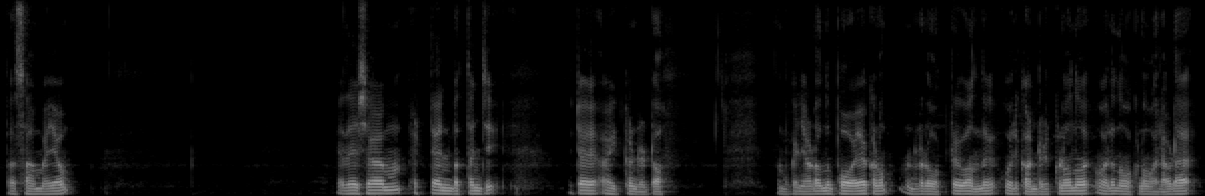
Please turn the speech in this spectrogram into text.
ഇപ്പം സമയം ഏകദേശം എട്ട് അൻപത്തഞ്ച് അയക്കുന്നുണ്ട് കേട്ടോ. നമുക്ക് ഞാൻ അവിടെ ഒന്ന് പോയേക്കണം. ഇവിടെ ഡോക്ടർ വന്ന് ഓൽ കണ്ടെടുക്കണമെന്ന് ഓലെ നോക്കണം. ഓല അവിടെ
